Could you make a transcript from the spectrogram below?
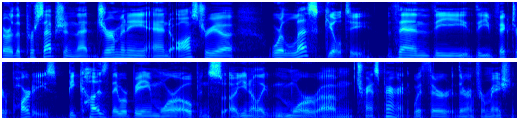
or the perception that Germany and Austria were less guilty than the the victor parties because they were being more open, you know, like more um, transparent with their their information.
